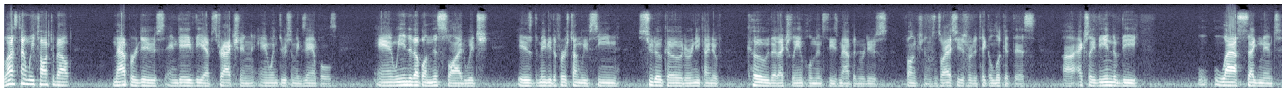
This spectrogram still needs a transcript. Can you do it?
last time we talked about MapReduce and gave the abstraction and went through some examples. And we ended up on this slide, which is maybe the first time we've seen pseudocode or any kind of code that actually implements these map and reduce functions. And so I asked you to sort of take a look at this. Uh, actually, at the end of the last segment,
